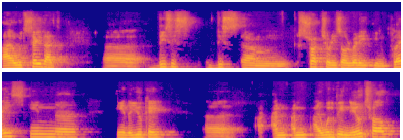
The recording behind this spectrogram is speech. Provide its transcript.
I would say that uh, this is this um, structure is already in place in uh, in the UK. Uh, I'm, I'm, I will be neutral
